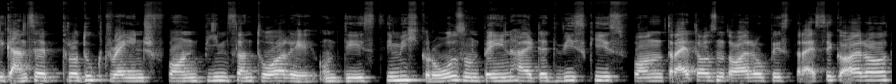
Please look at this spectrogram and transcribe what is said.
die ganze Produktrange von Beam Santori und die ist ziemlich groß und beinhaltet Whiskys von 3000 Euro bis 30 Euro.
